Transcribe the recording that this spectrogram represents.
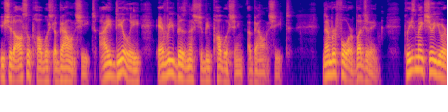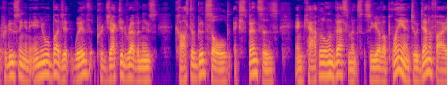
you should also publish a balance sheet. Ideally, every business should be publishing a balance sheet. Number four, budgeting. Please make sure you are producing an annual budget with projected revenues, cost of goods sold, expenses, and capital investments so you have a plan to identify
